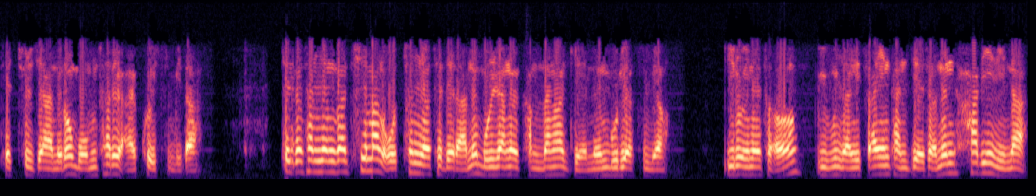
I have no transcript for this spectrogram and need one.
대출 제한으로 몸살을 앓고 있습니다. 최근 3년간 7만 5천여 세대라는 물량을 감당하기에는 무리였으며 이로 인해서 위분량이 쌓인 단지에서는 할인이나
